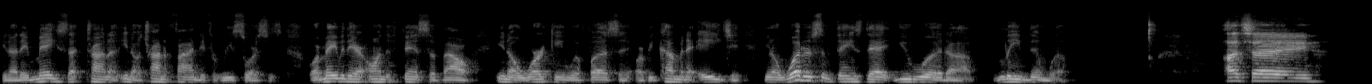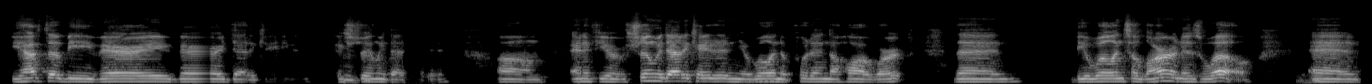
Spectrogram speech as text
you know they may trying to you know trying to find different resources or maybe they're on the fence about you know working with us and, or becoming an agent you know what are some things that you would uh, leave them with i'd say you have to be very very dedicated mm-hmm. extremely mm-hmm. dedicated um, and if you're extremely dedicated and you're willing to put in the hard work then be willing to learn as well mm-hmm. and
